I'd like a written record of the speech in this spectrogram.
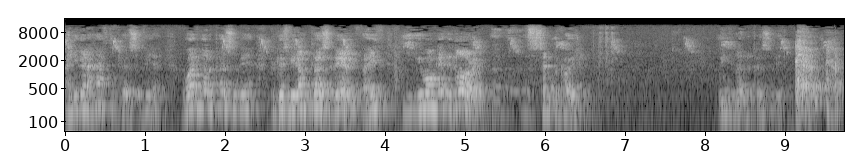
And you're going to have to persevere. Why are you going to persevere? Because if you don't persevere in faith, you won't get the glory. Uh, That's a simple equation. We need to learn to persevere.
